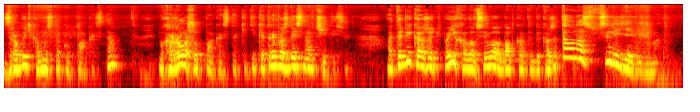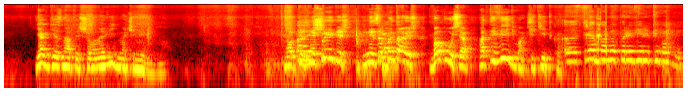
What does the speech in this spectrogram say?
зробити комусь таку пакость. Да? Ну, хорошу пакость таки, тільки треба ж десь навчитися. А тобі кажуть, поїхала в село, а бабка тобі каже, та у нас в селі є відьма. Як дізнатися, що вона відьма чи не відьма? Ну, а ти ж не прийдеш і не запитаєш, бабуся, а ти відьма чи тітка? Е, Треба перевірити вагу.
